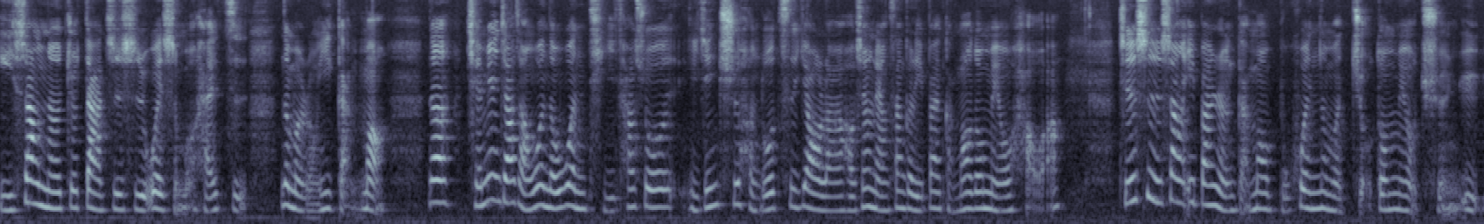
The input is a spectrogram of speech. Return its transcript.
以上呢，就大致是为什么孩子那么容易感冒。那前面家长问的问题，他说已经吃很多次药啦，好像两三个礼拜感冒都没有好啊。其实事实上，一般人感冒不会那么久都没有痊愈。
